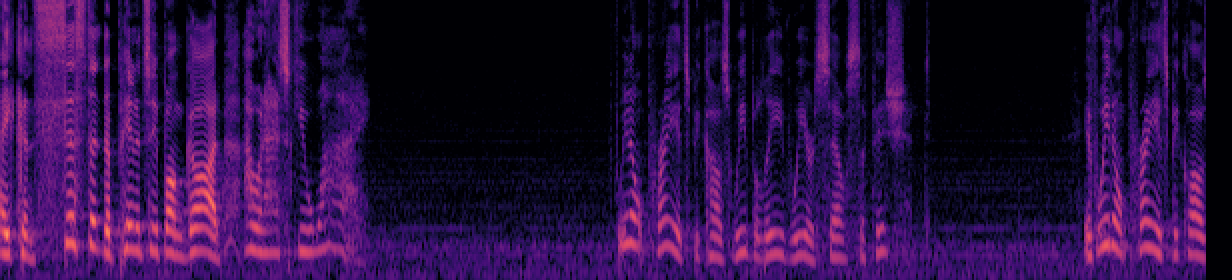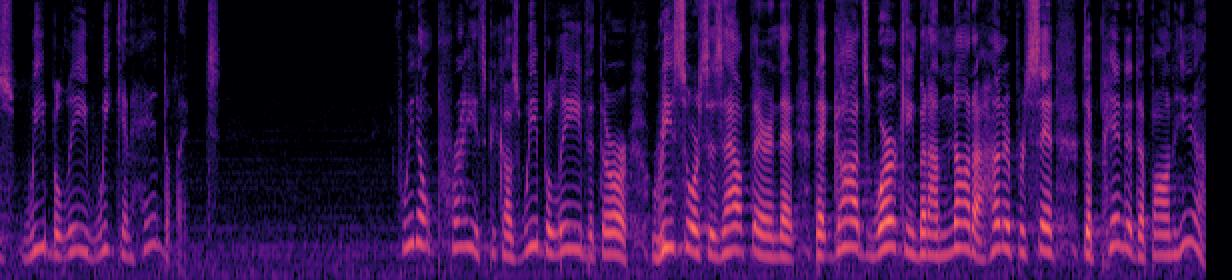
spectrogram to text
a consistent dependency upon God, I would ask you why. If we don't pray, it's because we believe we are self sufficient. If we don't pray, it's because we believe we can handle it. If we don't pray, it's because we believe that there are resources out there and that, that God's working, but I'm not 100% dependent upon Him.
